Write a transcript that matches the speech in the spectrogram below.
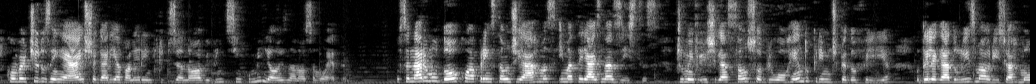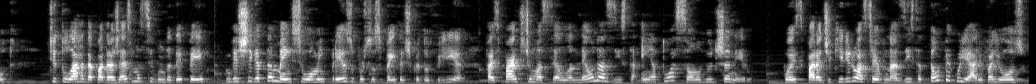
que convertidos em reais chegaria a valer entre 19 e 25 milhões na nossa moeda. O cenário mudou com a apreensão de armas e materiais nazistas. De uma investigação sobre o horrendo crime de pedofilia, o delegado Luiz Maurício Armout, titular da 42ª DP, investiga também se o homem preso por suspeita de pedofilia faz parte de uma célula neonazista em atuação no Rio de Janeiro. Pois, para adquirir o acervo nazista tão peculiar e valioso,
